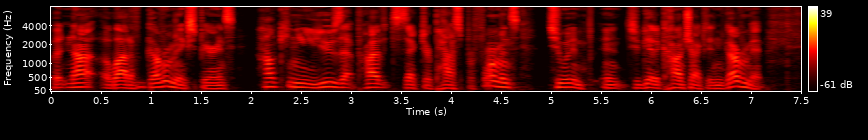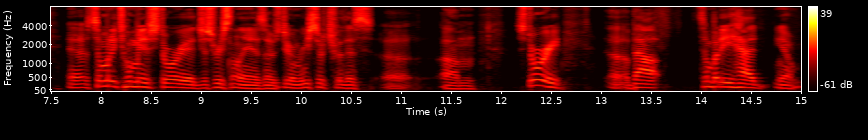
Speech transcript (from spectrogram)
but not a lot of government experience, how can you use that private sector past performance to to get a contract in government? Uh, somebody told me a story just recently as I was doing research for this uh, um, story uh, about somebody had you know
